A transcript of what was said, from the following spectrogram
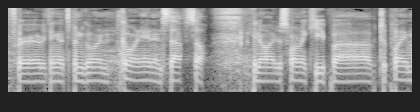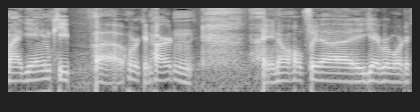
for everything that's been going going in and stuff. So, you know, I just want to keep to playing my game, keep working hard, and you know, hopefully uh, you get rewarded.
